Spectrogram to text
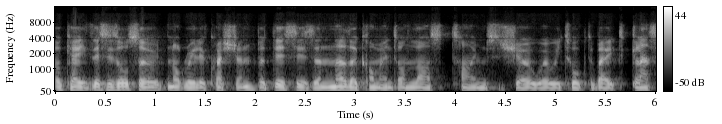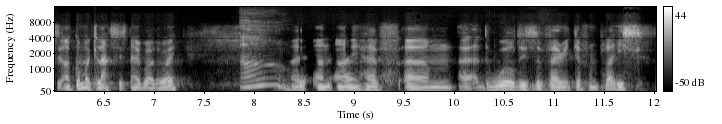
Okay, this is also not really a question, but this is another comment on last time's show where we talked about glasses. I've got my glasses now, by the way. Oh, I, and I have um, uh, the world is a very different place.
